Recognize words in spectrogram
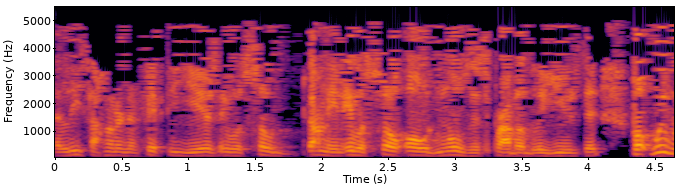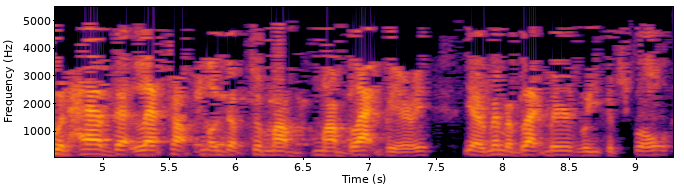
at least 150 years. It was so, I mean, it was so old Moses probably used it. But we would have that laptop plugged up to my, my Blackberry yeah, remember Blackberries where you could scroll?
